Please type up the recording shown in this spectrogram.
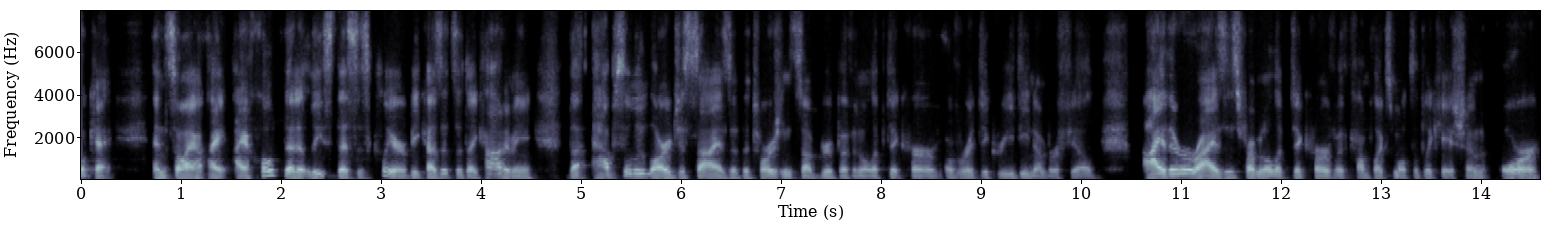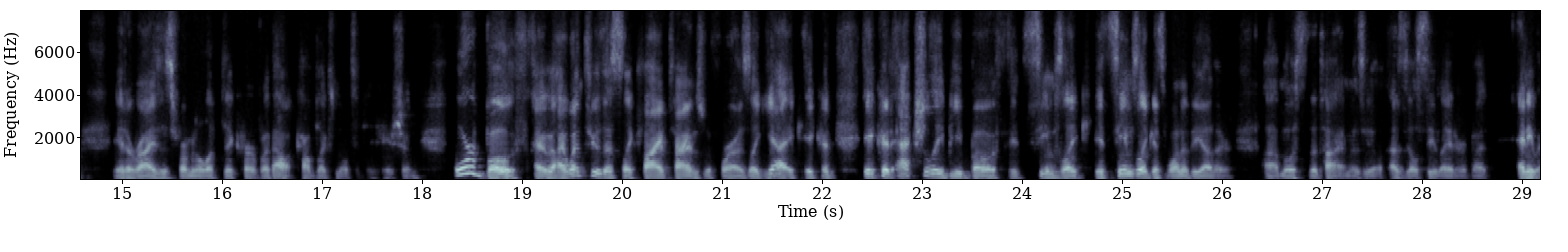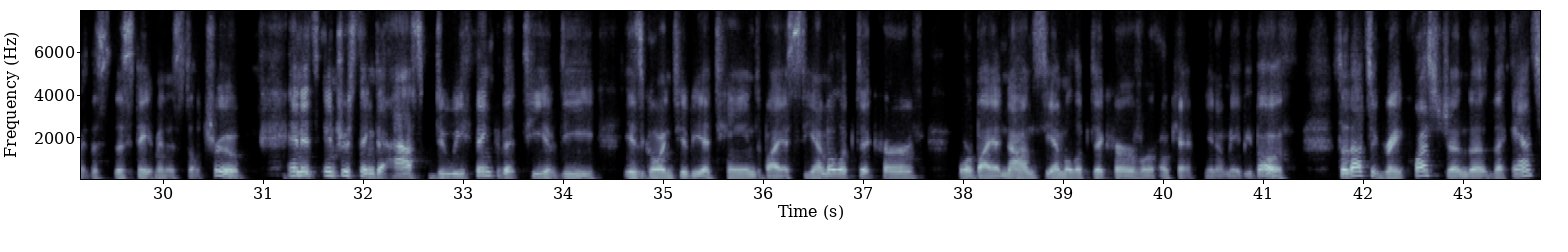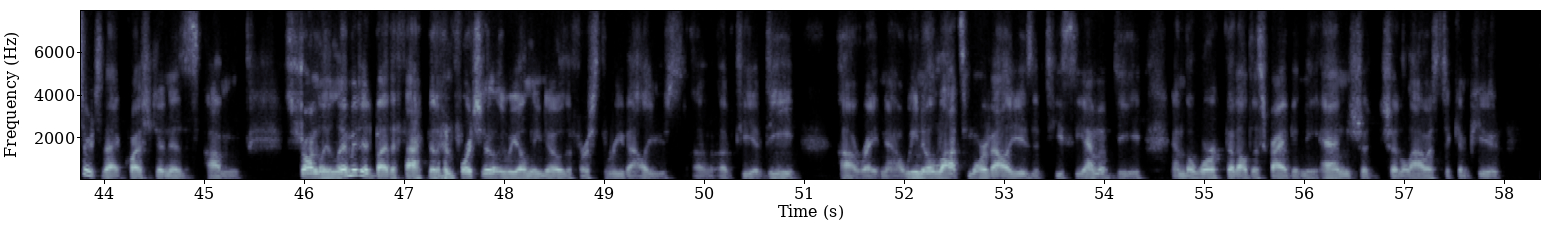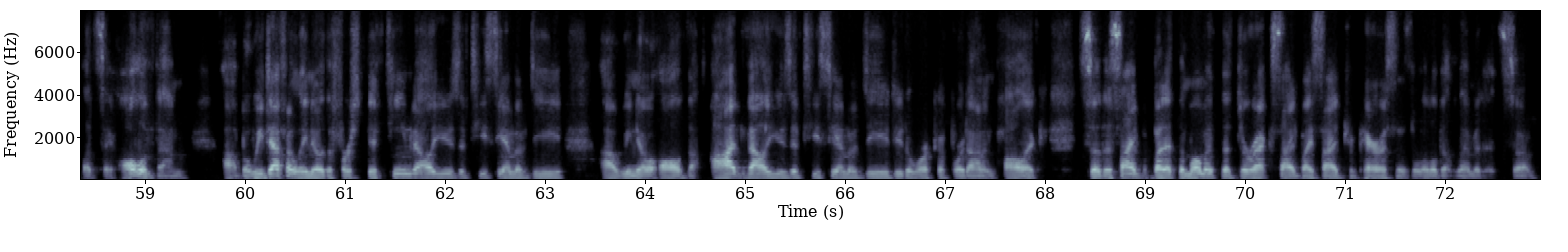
Okay, and so I, I, I, hope that at least this is clear because it's a dichotomy, the absolute largest size of the torsion subgroup of an elliptic curve over a degree D number field either arises from an elliptic curve with complex multiplication or it arises from an elliptic curve without complex multiplication or both. I, I went through this like five times before I was like, yeah, it, it could it could actually be both. It seems like it seems like it's one or the other uh, most of the time as you'll as you'll see later, but anyway, this, this statement is still true. And it's interesting to ask, do we think that T of D is going to be attained by a CM elliptic curve or by a non-CM elliptic curve or okay, you know, maybe both. So that's a great question. The, the answer to that question is um, strongly limited by the fact that unfortunately we only know the first three values of, of T of D uh, right now. We know lots more values of TCM of D and the work that I'll describe in the end should, should allow us to compute let's say all of them. Uh, but we definitely know the first 15 values of TCM of D. Uh, we know all the odd values of TCM of D due to work of Bourdon and Pollack. So the side, but at the moment, the direct side-by-side -side comparison is a little bit limited. So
